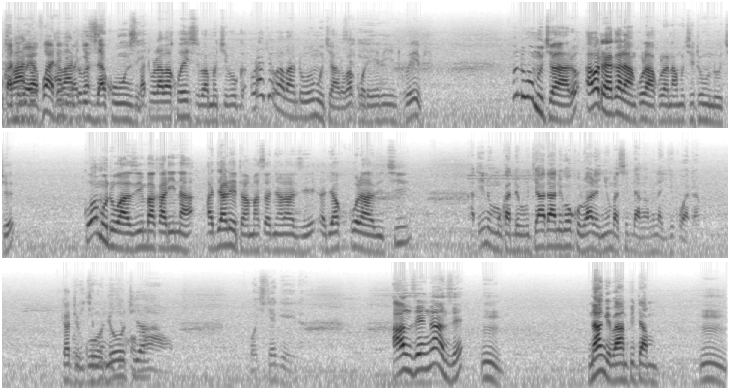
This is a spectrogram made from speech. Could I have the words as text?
Mukadde we Abantu- yafa ate nebakizza ku nze. batulaba kwesiba mu kibuga. Olwaki oba abantu b'omukyalo bakola ebintu ebyo omuntu b'omukyalo aba tayagala nkulaakulana mu kitundu kye. Kuba omuntu wazimba kalina ajja leeta amasanyalaze ajja kukola biki? Kati no mukadde bukyatandika okulwala ennyumba siddangamu nagikwatako kati Buli kimu gwoli otya nekikomaawo. Okitegeera. Anze nga nze Mm, nange bampitamu mm,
